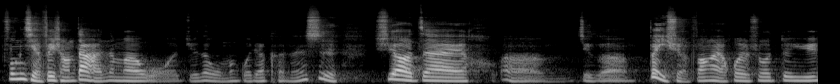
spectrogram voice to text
风险非常大。那么我觉得我们国家可能是需要在呃这个备选方案，或者说对于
